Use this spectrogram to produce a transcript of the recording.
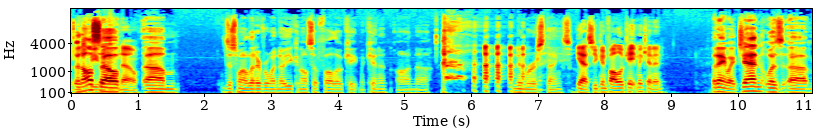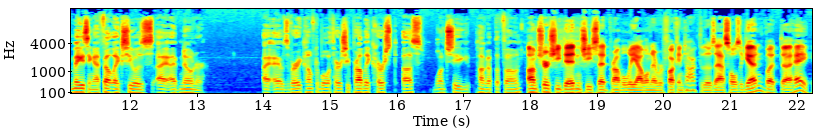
For those and of also, don't know, um, just want to let everyone know you can also follow Kate McKinnon on uh, numerous things. yes, you can follow Kate McKinnon. But anyway, Jen was uh, amazing. I felt like she was. I, I've known her. I, I was very comfortable with her. She probably cursed us once she hung up the phone. I'm sure she did, and she said probably I will never fucking talk to those assholes again. But uh, hey,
